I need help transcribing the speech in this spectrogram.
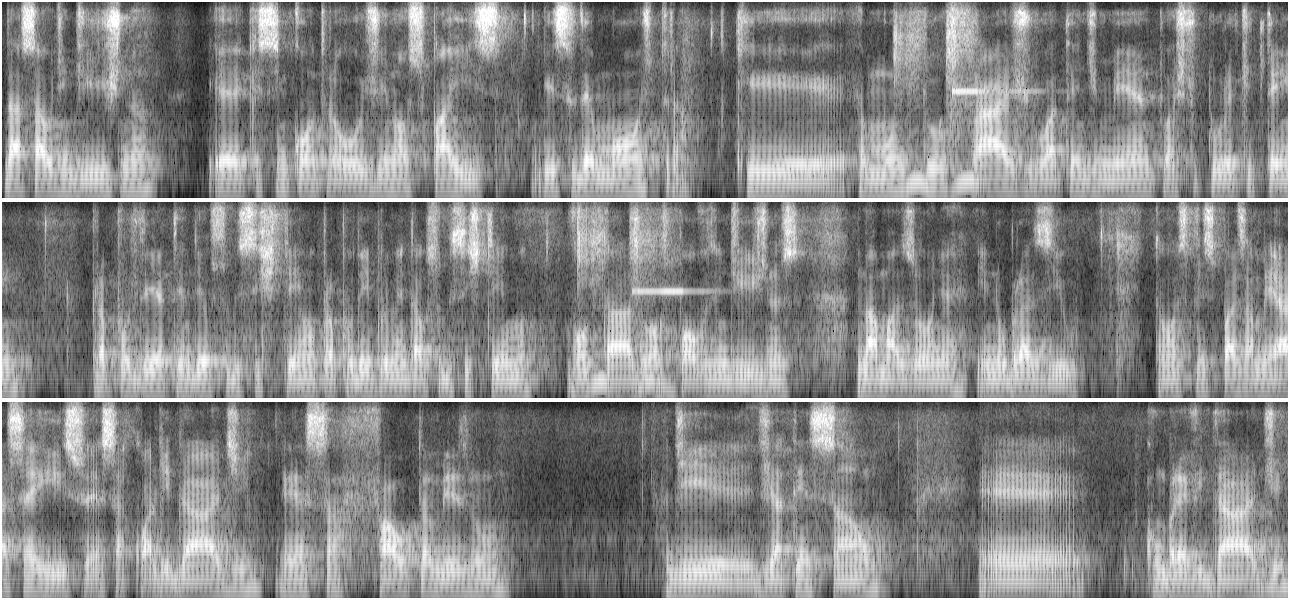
da saúde indígena é, que se encontra hoje em nosso país. Isso demonstra que é muito frágil o atendimento, a estrutura que tem para poder atender o subsistema, para poder implementar o subsistema voltado aos povos indígenas na Amazônia e no Brasil. Então, as principais ameaças é isso, essa qualidade, essa falta mesmo de, de atenção é, com brevidade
